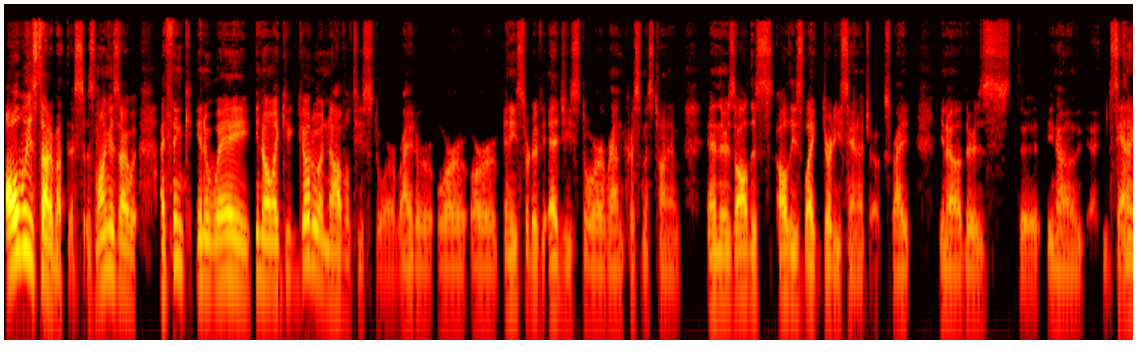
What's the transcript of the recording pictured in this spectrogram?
always thought about this. As long as I would, I think in a way, you know, like you go to a novelty store, right, or or or any sort of edgy store around Christmas time, and there's all this all these like dirty Santa jokes, right? You know, there's the you know Santa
